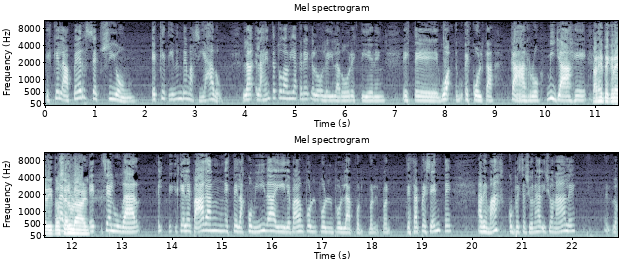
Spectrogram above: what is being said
es que la percepción es que tienen demasiado. La, la gente todavía cree que los legisladores tienen este gua- escolta, carro, millaje, Tarjeta de crédito, tarjeta- celular. eh, celular, el- que le pagan este las comidas y le pagan por por, por la por, por- por estar presente. Además, compensaciones adicionales. Eh, Lo-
